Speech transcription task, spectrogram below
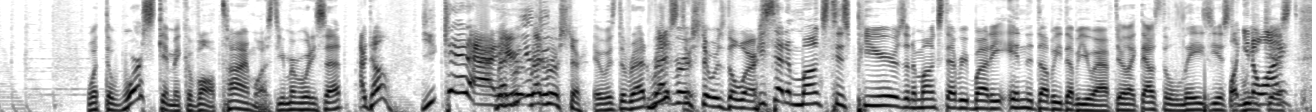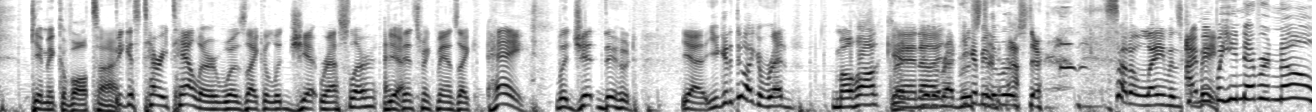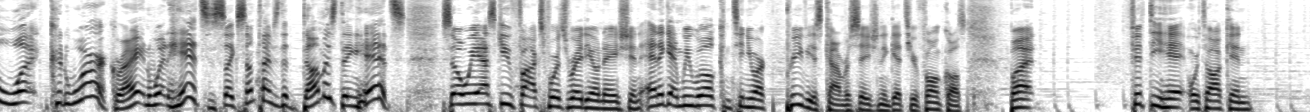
what the worst gimmick of all time was. Do you remember what he said? I don't. You get out of Red, here. You Red do- Rooster. It was the Red, Red Rooster. Rooster was the worst. He said amongst his peers and amongst everybody in the WWF, they're like, that was the laziest, Well, you know why? weakest gimmick of all time. because Terry Taylor was like a legit wrestler, and Yeah. Vince McMahon's like, "Hey, legit dude, yeah, you're gonna do like a red mohawk, Right. and You're the uh, Red you can be the Rooster rooster. sort of lame as can I mean, be. but you never know what could work, right? And what hits. It's like sometimes the dumbest thing hits. So we ask you, Fox Sports Radio Nation, and again, we will continue our previous conversation and get to your phone calls. But 50 hit, we're talking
